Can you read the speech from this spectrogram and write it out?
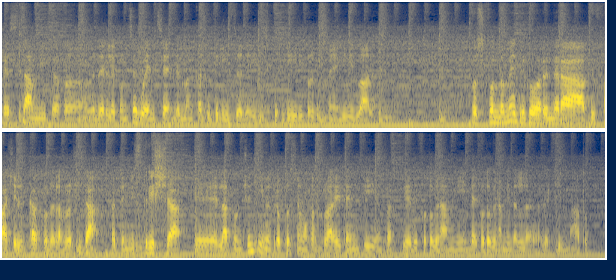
test dummy per eh, vedere le conseguenze del mancato utilizzo dei dispositivi di protezione individuale. Lo sfondo metrico renderà più facile il calcolo della velocità, fatemi striscia è larga un centimetro e possiamo calcolare i tempi a partire dai fotogrammi, dai fotogrammi del, del filmato.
